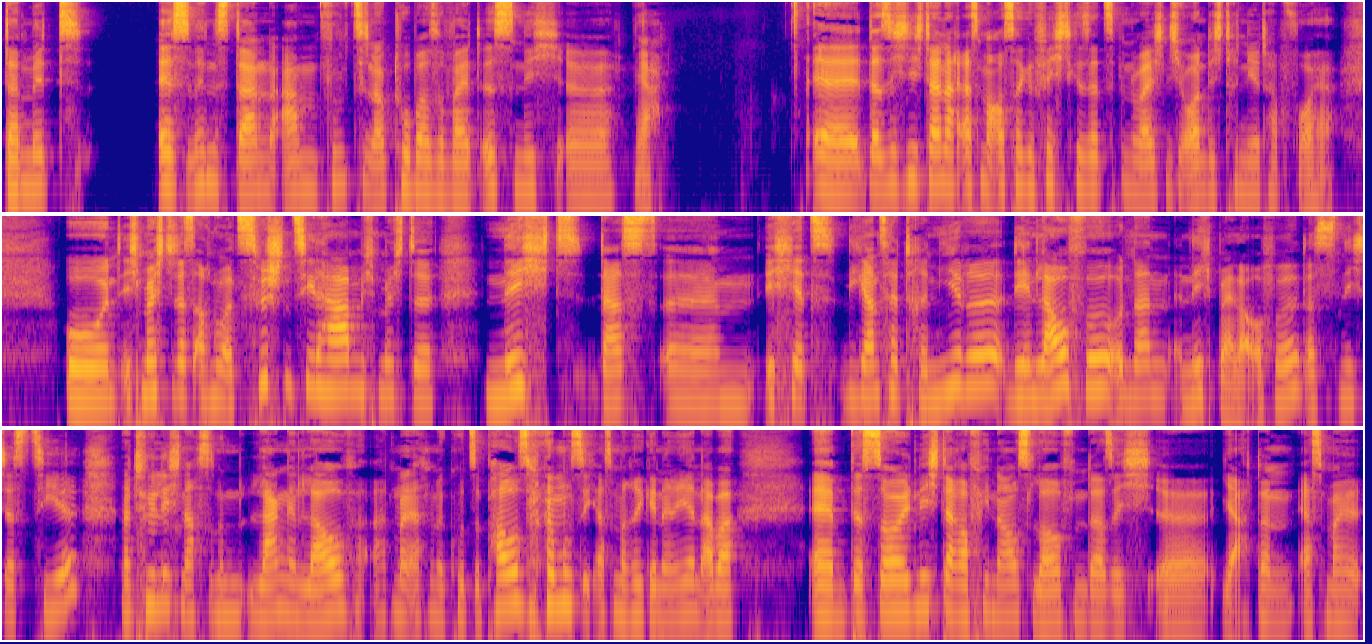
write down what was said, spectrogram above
damit es, wenn es dann am 15. Oktober soweit ist, nicht, äh, ja, äh, dass ich nicht danach erstmal außer Gefecht gesetzt bin, weil ich nicht ordentlich trainiert habe vorher. Und ich möchte das auch nur als Zwischenziel haben. Ich möchte nicht, dass ähm, ich jetzt die ganze Zeit trainiere, den laufe und dann nicht mehr laufe. Das ist nicht das Ziel. Natürlich, nach so einem langen Lauf hat man erstmal eine kurze Pause, man muss sich erstmal regenerieren, aber äh, das soll nicht darauf hinauslaufen, dass ich äh, ja dann erstmal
